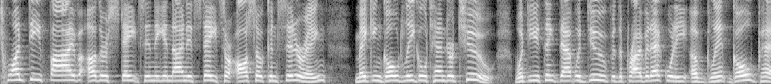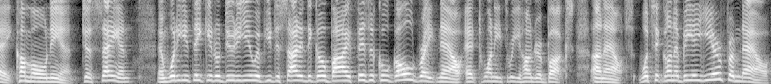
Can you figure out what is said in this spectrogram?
25 other states in the United States are also considering making gold legal tender too. What do you think that would do for the private equity of Glint Gold Pay? Come on in. Just saying. And what do you think it'll do to you if you decided to go buy physical gold right now at 2300 bucks an ounce? What's it going to be a year from now?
